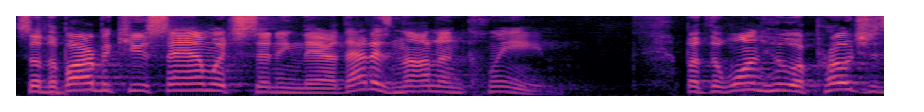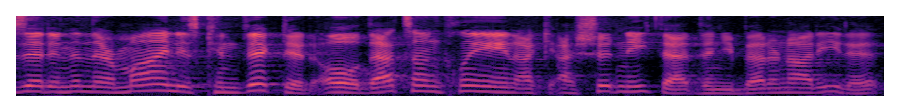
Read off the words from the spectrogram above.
So the barbecue sandwich sitting there, that is not unclean. But the one who approaches it and in their mind is convicted, oh, that's unclean, I, I shouldn't eat that, then you better not eat it.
